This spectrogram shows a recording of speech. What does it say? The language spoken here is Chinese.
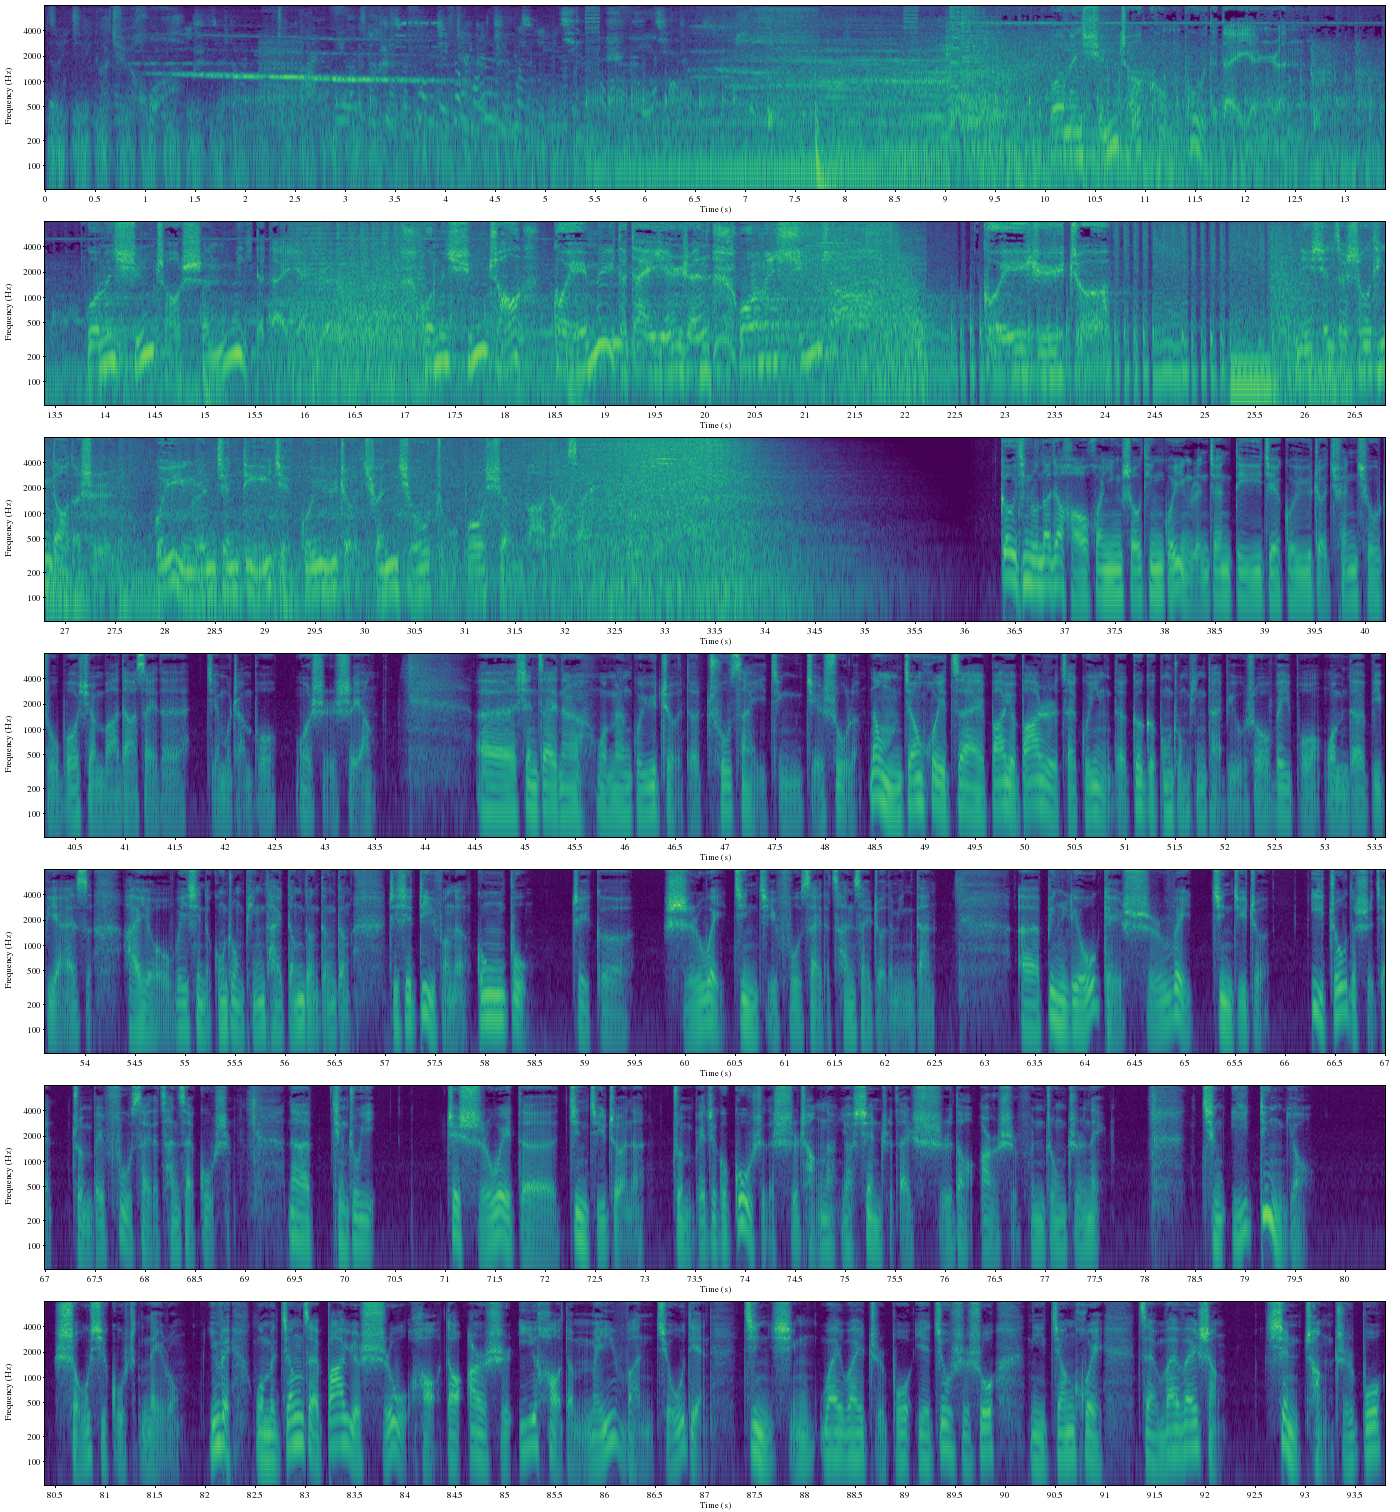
最近可缺货。我们寻找恐怖的代言人，我们寻找神秘的代言人，我们寻找鬼魅的代言人，我们寻找鬼语者。你现在收听到的是《鬼影人间》第一届鬼语者全球主播选拔大赛。各位听众，大家好，欢迎收听《鬼影人间》第一届鬼语者全球主播选拔大赛的节目展播，我是石阳。呃，现在呢，我们鬼语者的初赛已经结束了。那我们将会在八月八日，在鬼影的各个公众平台，比如说微博、我们的 BBS，还有微信的公众平台等等等等这些地方呢，公布这个十位晋级复赛的参赛者的名单，呃，并留给十位晋级者一周的时间准备复赛的参赛故事。那请注意，这十位的晋级者呢？准备这个故事的时长呢，要限制在十到二十分钟之内，请一定要熟悉故事的内容，因为我们将在八月十五号到二十一号的每晚九点进行 YY 直播，也就是说，你将会在 YY 上现场直播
